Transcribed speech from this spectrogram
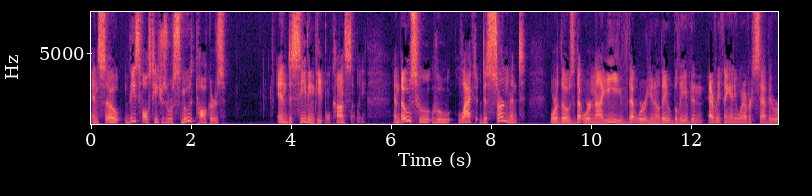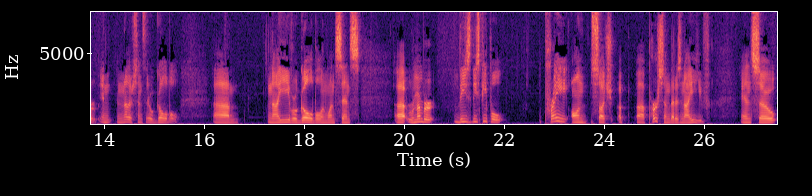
And so these false teachers were smooth talkers and deceiving people constantly. And those who, who lacked discernment or those that were naive, that were, you know, they believed in everything anyone ever said. They were, in, in another sense, they were gullible. Um, naive or gullible in one sense. Uh, remember, these, these people prey on such a person that is naive. And so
